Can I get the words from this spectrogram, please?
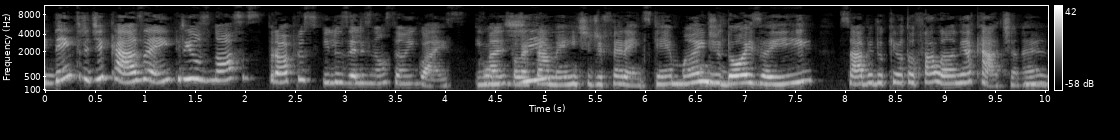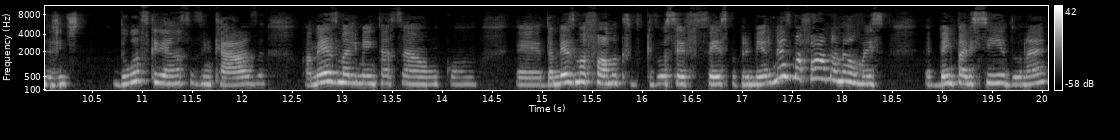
E dentro de casa, entre os nossos próprios filhos, eles não são iguais. Imagine... Completamente diferentes. Quem é mãe de dois aí sabe do que eu tô falando, e a Kátia, né? Uhum. A gente, duas crianças em casa, com a mesma alimentação, com é, da mesma forma que, que você fez para o primeiro, mesma forma não, mas é bem parecido, né?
